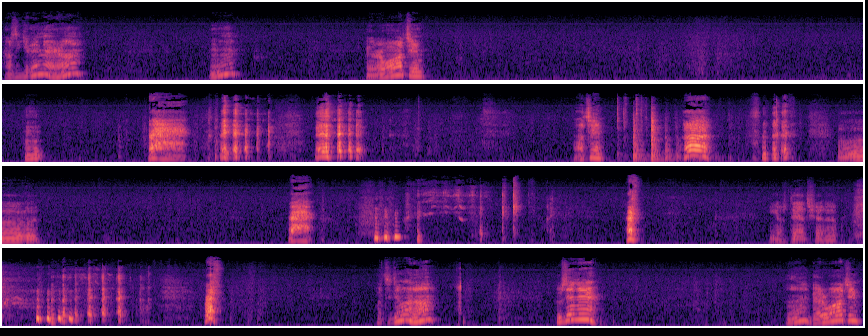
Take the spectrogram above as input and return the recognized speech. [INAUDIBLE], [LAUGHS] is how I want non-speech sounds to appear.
How's he get in there, huh? Hmm? Better watch him. Mhm. Watch him. Ah! [LAUGHS] Ooh. Rah! [LAUGHS] He goes, Dad, shut up. [LAUGHS] What's he doing, huh? Who's in there? Huh? Better watch him.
